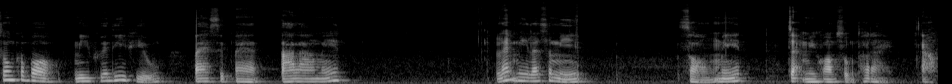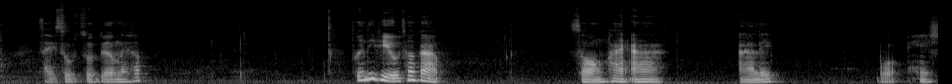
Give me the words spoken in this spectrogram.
ทรงกระบอกมีพื้นที่ผิว 88 ตารางเมตร และมีรัศมี 2 เมตร จะมีความสูงเท่าไหร่อ้าวใส่สูตรสูตรเดิมเลยครับ พื้นที่ผิวเท่ากับ2 pi r r เล็กบวก h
